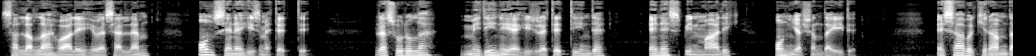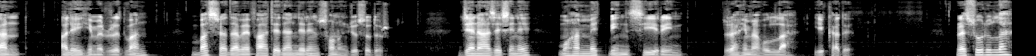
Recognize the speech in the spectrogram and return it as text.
sallallahu aleyhi ve sellem on sene hizmet etti. Resulullah Medine'ye hicret ettiğinde Enes bin Malik on yaşındaydı. Eshab-ı kiramdan aleyhimür rıdvan Basra'da vefat edenlerin sonuncusudur. Cenazesini Muhammed bin Sirin rahimehullah yıkadı. Resulullah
